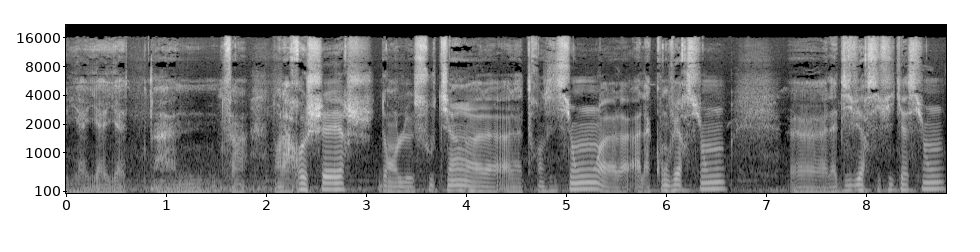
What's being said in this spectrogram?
Il y a, dans la recherche, dans le soutien à la, transition, à la, conversion, euh, à la diversification,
